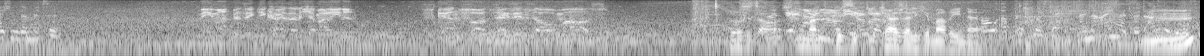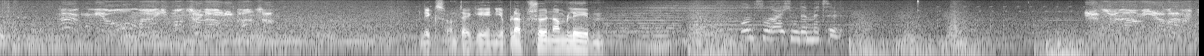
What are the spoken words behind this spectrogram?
Unzureichende Mittel. Niemand besiegt die kaiserliche Marine. Scanford, wie sieht's da oben aus? So sieht's aus. Niemand besiegt die kaiserliche Marine. Bau abgeschlossen. Eine Einheit wird Mhm. Nix untergehen. Ihr bleibt schön am Leben. Unzureichende Mittel. Der Tsunami erwacht.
